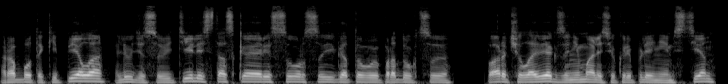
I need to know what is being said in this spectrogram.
Работа кипела, люди суетились, таская ресурсы и готовую продукцию. Пара человек занимались укреплением стен,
